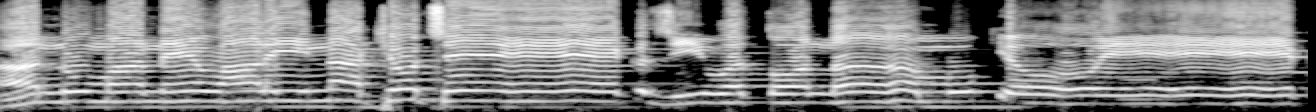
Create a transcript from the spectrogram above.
હનુમાને વાળી નાખ્યો છે એક જીવ ન મૂક્યો એક.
